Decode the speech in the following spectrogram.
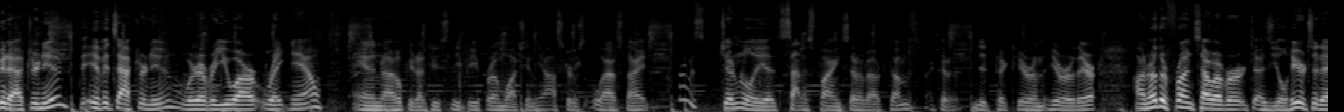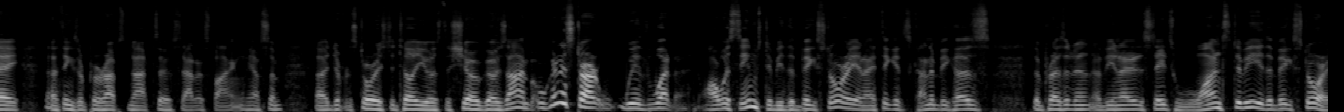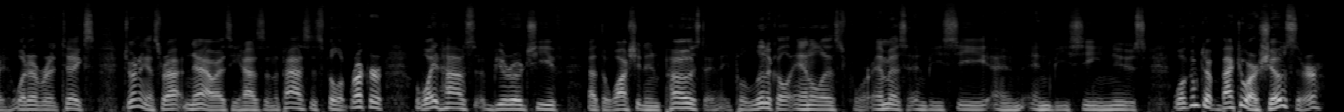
Good afternoon, if it's afternoon, wherever you are right now. And I hope you're not too sleepy from watching the Oscars last night. It was generally a satisfying set of outcomes. I could have nitpicked here and here or there. On other fronts, however, as you'll hear today, uh, things are perhaps not so satisfying. We have some uh, different stories to tell you as the show goes on, but we're going to start with what always seems to be the big story, and I think it's kind of because the President of the United States wants to be the big story, whatever it takes. Joining us right now, as he has in the past, is Philip Rucker, White House bureau chief at the Washington Post and a political analyst for MSNBC and NBC News. Welcome to, back to our show, sir.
